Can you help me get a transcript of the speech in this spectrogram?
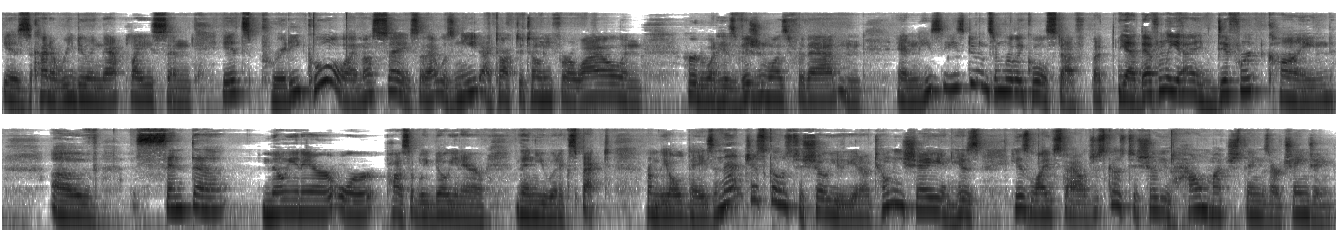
is kind of redoing that place. And it's pretty cool, I must say. So that was neat. I talked to Tony for a while and heard what his vision was for that, and and he's he's doing some really cool stuff. But yeah, definitely a different kind of Senta millionaire or possibly billionaire than you would expect from the old days. And that just goes to show you, you know, Tony Hsieh and his his lifestyle just goes to show you how much things are changing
